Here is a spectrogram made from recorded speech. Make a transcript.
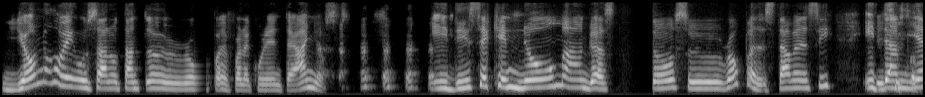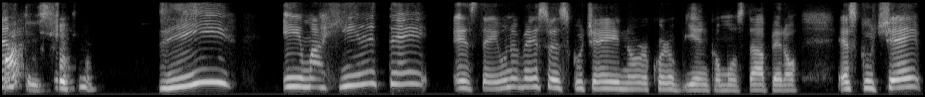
Yo no he usado tanto ropa para 40 años. Y dice que no me gastó su ropa, estaba así. Y, también... Sí, imagínate, este, una vez escuché, no recuerdo bien cómo está, pero escuché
